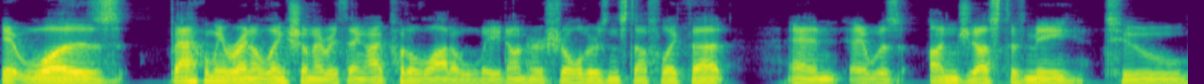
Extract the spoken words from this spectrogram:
it was back when we ran a link show and everything, I put a lot of weight on her shoulders and stuff like that. And it was unjust of me to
